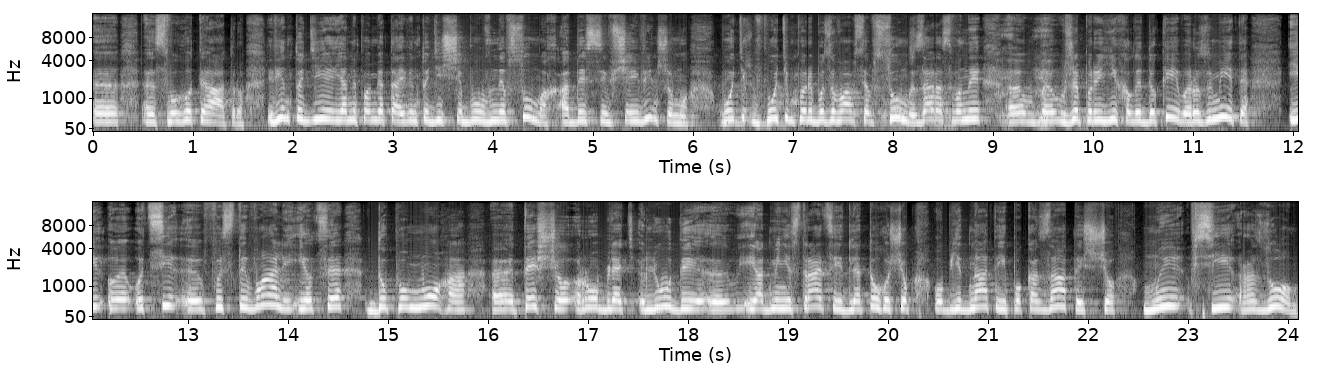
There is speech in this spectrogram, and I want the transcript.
е, е, свого театру. Він тоді, я не пам'ятаю, він тоді ще був не в Сумах, а десь ще й в іншому. Потім, потім перебазувався в Суми. Зараз вони е, е, вже переїхали до Києва. Розумієте? І е, оці е, фестивалі, і оце допомога, е, те, що роблять люди е, і адміністрації для того, щоб об'єднати і показати, що ми всі разом,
